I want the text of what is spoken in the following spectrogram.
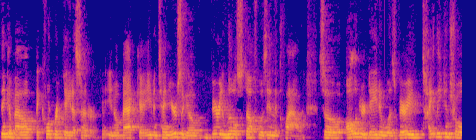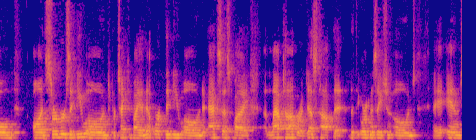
Think about a corporate data center. You know, back uh, even 10 years ago, very little stuff was in the cloud. So all of your data was very tightly controlled on servers that you owned, protected by a network that you owned, accessed by a laptop or a desktop that, that the organization owned. And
